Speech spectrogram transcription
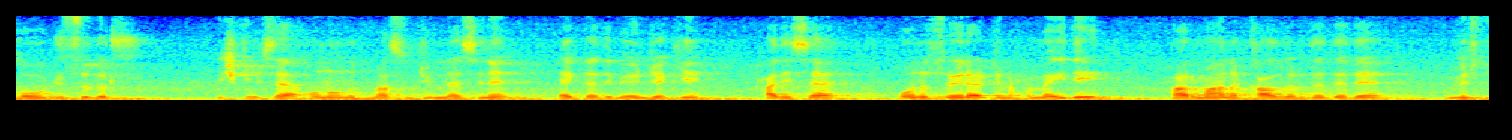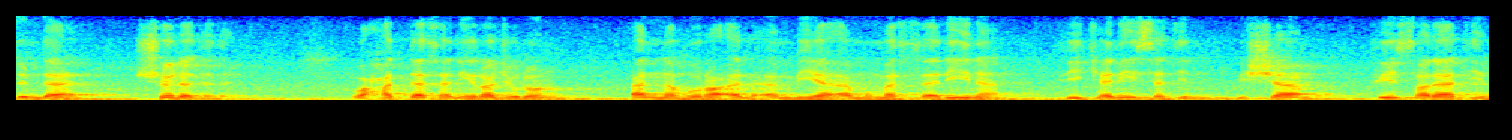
kovucusudur. Hiç kimse onu unutmasın cümlesini ekledi bir önceki hadise. Onu söylerken Hümeydi parmağını kaldırdı dedi. Müslüm de şöyle dedi. Haddeseni raculun ennehu ra'el enbiya'a mumesselina fi kenisetin bişşam fi salatihim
